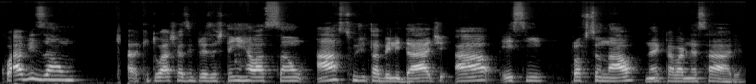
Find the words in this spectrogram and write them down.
qual é a visão que tu acha que as empresas têm em relação à sustentabilidade, a esse profissional né, que trabalha nessa área?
